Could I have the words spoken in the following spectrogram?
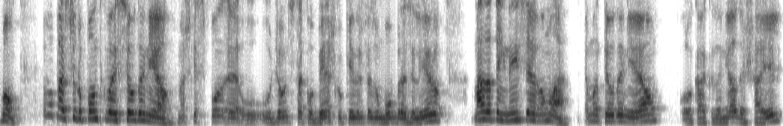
Bom, eu vou partir do ponto que vai ser o Daniel. Acho que esse ponto, é, o, o John destacou bem, acho que o Keiler fez um bom brasileiro, mas a tendência, vamos lá, é manter o Daniel, colocar aqui o Daniel, deixar ele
